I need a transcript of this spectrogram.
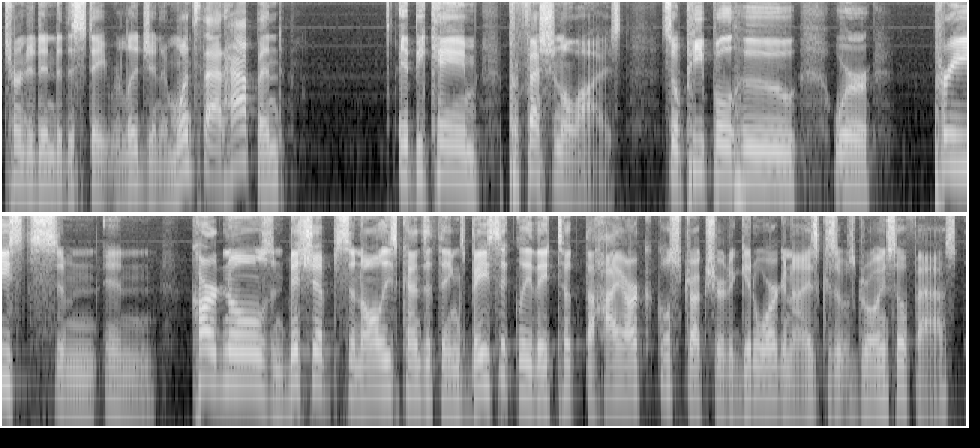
turned it into the state religion. And once that happened, it became professionalized. So people who were priests and, and cardinals and bishops and all these kinds of things, basically they took the hierarchical structure to get organized because it was growing so fast.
